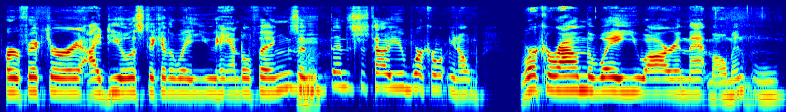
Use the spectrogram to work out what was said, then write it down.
perfect or idealistic in the way you handle things and then it's just how you work you know, work around the way you are in that moment and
